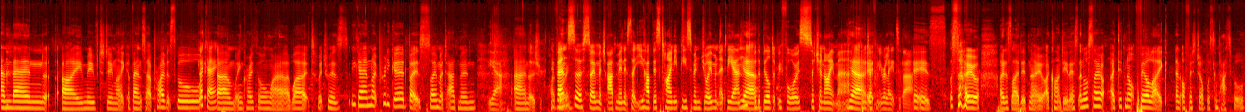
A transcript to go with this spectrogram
and then I moved to doing like events at a private school Okay. um, in Crowthorne where I worked, which was again like pretty good, but it's so much admin Yeah. and it was quite Events are so much admin. It's that you have this tiny piece of enjoyment at the end, Yeah. but the build up before is such a nightmare. Yeah, I can definitely relate to that. It is. So I decided no, I can't do this, and also I did not feel like an office job was compatible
